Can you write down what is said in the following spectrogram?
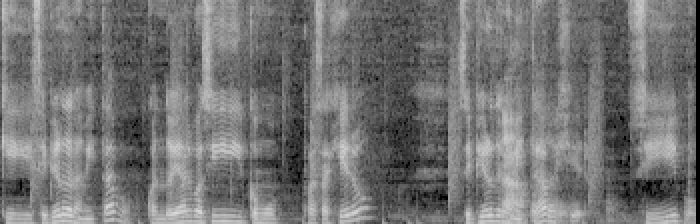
Que se pierda la amistad, pues. Cuando hay algo así como pasajero, se pierde la Ah, amistad, po. pasajero. Sí, pues.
